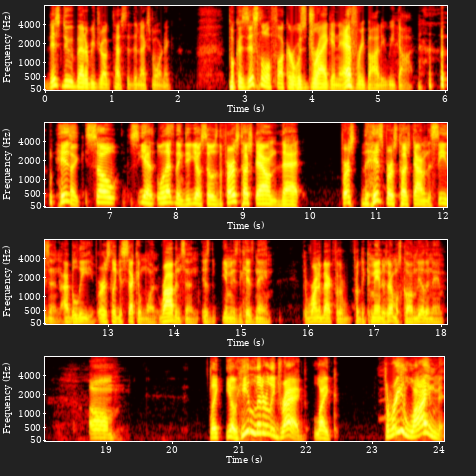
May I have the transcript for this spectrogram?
this dude better be drug tested the next morning because this little fucker was dragging everybody we got His Like- so yeah, well that's the thing, dude. Yo, so it was the first touchdown that first his first touchdown of the season, I believe, or it's like his second one. Robinson is the, I mean is the kid's name, the running back for the for the Commanders. I almost called him the other name. Um, like yo, he literally dragged like three linemen.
